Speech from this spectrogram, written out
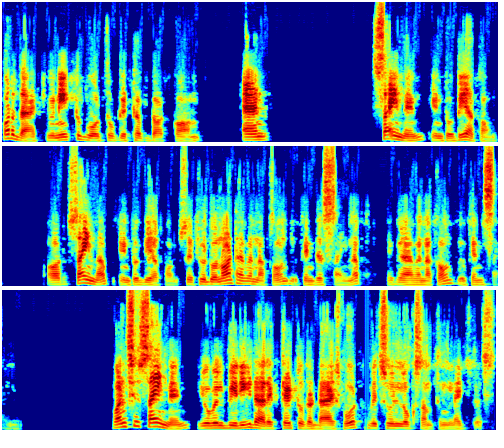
For that, you need to go to github.com and sign in into the account or sign up into the account. So if you do not have an account, you can just sign up. If you have an account, you can sign in. Once you sign in, you will be redirected to the dashboard, which will look something like this.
